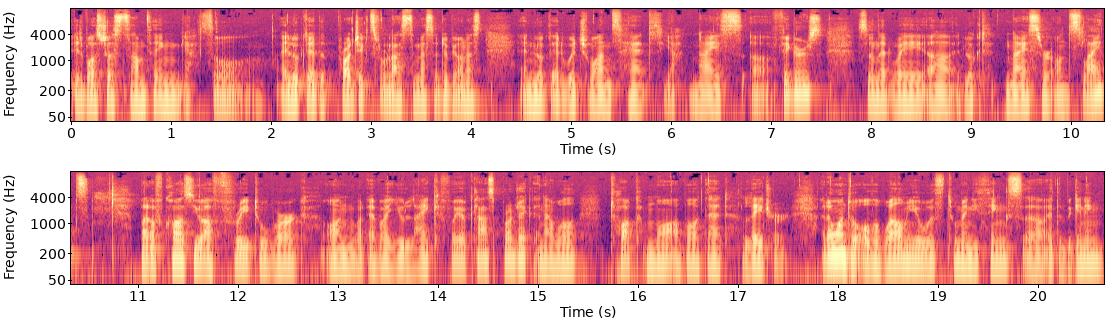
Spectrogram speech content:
it was just something, yeah. So I looked at the projects from last semester, to be honest, and looked at which ones had, yeah, nice uh, figures. So in that way, uh, it looked nicer on slides. But of course, you are free to work on whatever you like for your class project, and I will talk more about that later. I don't want to overwhelm you with too many things uh, at the beginning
